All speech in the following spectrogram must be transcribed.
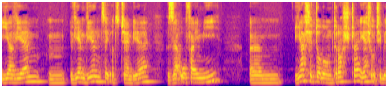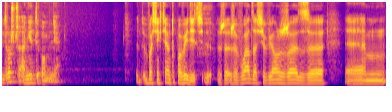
i ja wiem, mm, wiem więcej od ciebie, zaufaj mi, ja się tobą troszczę, ja się o ciebie troszczę, a nie ty o mnie. Właśnie chciałem to powiedzieć, że, że władza się wiąże z um,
